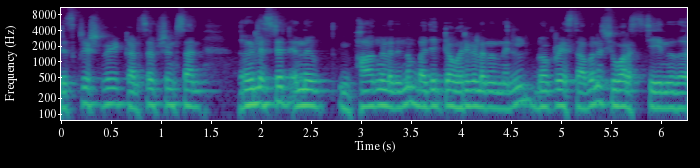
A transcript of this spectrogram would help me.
discretionary conceptions and real estate എന്ന വിഭാഗങ്ങളിൽ നിന്നും ബജറ്റ് ഓഹരികൾ എന്ന നിലയിൽ ബ്രോക്കറേജ് സ്ഥാപനം ശുപാർശ ചെയ്യുന്നത്.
